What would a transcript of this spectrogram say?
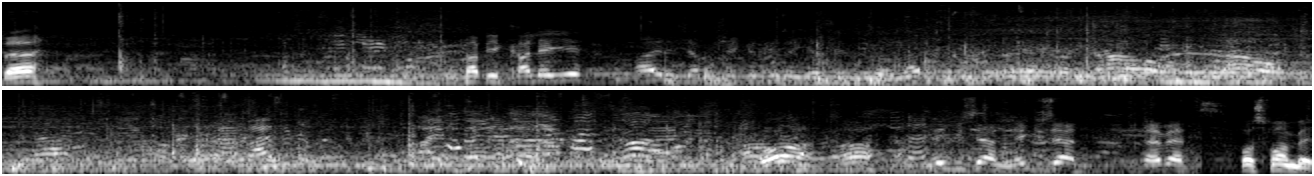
ve tabii kaleyi ayrıca bu şekilde de gezebiliyorlar. Oha, ha, ne güzel, ne güzel. Evet. Osman Bey,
